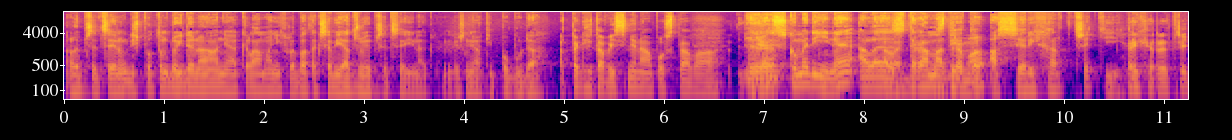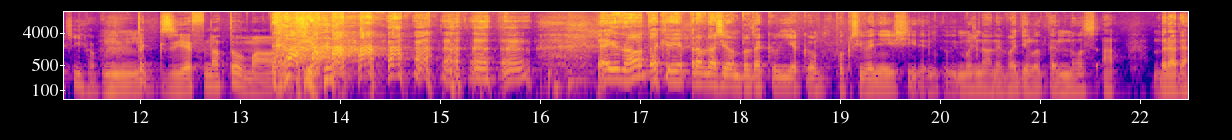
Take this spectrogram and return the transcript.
ale přece jenom, když potom dojde na nějaké lámání chleba, tak se vyjadřuje přece jinak, než nějaký pobuda. A takže ta vysněná postava je? Z komedií ne, ale, ale z drama je to asi Richard III. Richard III. Mm. Tak zjev na to má. no, tak je pravda, že on byl takový jako pokřivenější, tak to by možná nevadilo ten nos a brada.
